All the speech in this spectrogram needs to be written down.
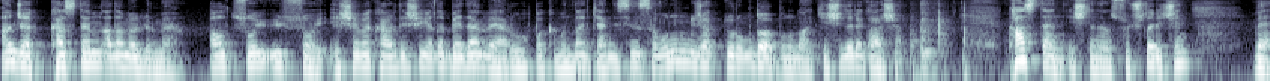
Ancak kasten adam öldürme, alt soy, üst soy, eşe ve kardeşe ya da beden veya ruh bakımından kendisini savunulmayacak durumda bulunan kişilere karşı kasten işlenen suçlar için ve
